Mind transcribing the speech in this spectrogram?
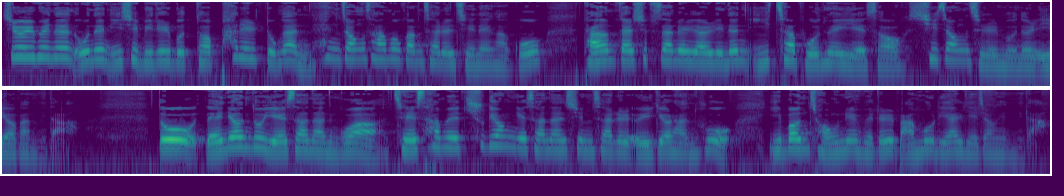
시의회는 오는 21일부터 8일 동안 행정사무감사를 진행하고 다음 달 13일 열리는 2차 본회의에서 시정 질문을 이어갑니다. 또 내년도 예산안과 제3회 추경 예산안 심사를 의결한 후 이번 정례회를 마무리할 예정입니다.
